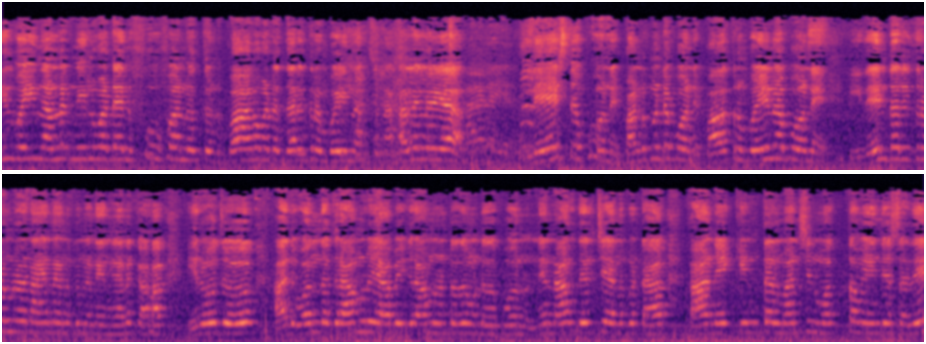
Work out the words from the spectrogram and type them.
ఇది పోయింది అందరికి నీళ్ళు పడ్డాయని ఫూఫ్ అని వస్తుండు బాగా పడ్డ దరిద్రం పోయింది అనుకున్నా లేస్తే పోనే పండుకుంటే పోనే బాత్రూమ్ పోయినా పోనే. ఇదేం దరిద్రంలో నాయన అనుకున్నా నేను గనక. ఈరోజు అది వంద గ్రాములు యాభై గ్రాములు ఉంటుందో ఉండదో పోను. నేను నాకు తెలిసి అనుకుంటా. కానీ కింటల్ మనిషిని మొత్తం ఏం చేస్తది?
